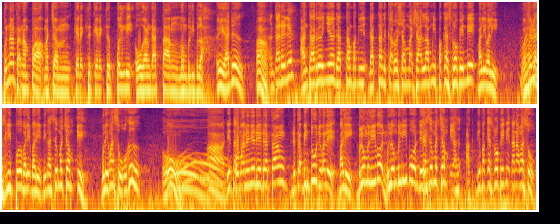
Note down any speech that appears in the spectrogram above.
Pernah tak nampak macam karakter-karakter pelik orang datang membeli belah? Eh ada. Ha. Antara dia Antaranya datang pagi datang dekat Roshamat Shah Alam ni pakai seluar pendek balik-balik. Macam pakai mana? slipper balik-balik. Dia rasa macam eh boleh masuk ke? Oh. Ha, dia tak Oh maknanya dia datang dekat pintu dia balik? balik. Belum beli pun? Belum beli pun dia rasa macam eh, dia pakai seluar pendek tak nak masuk.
